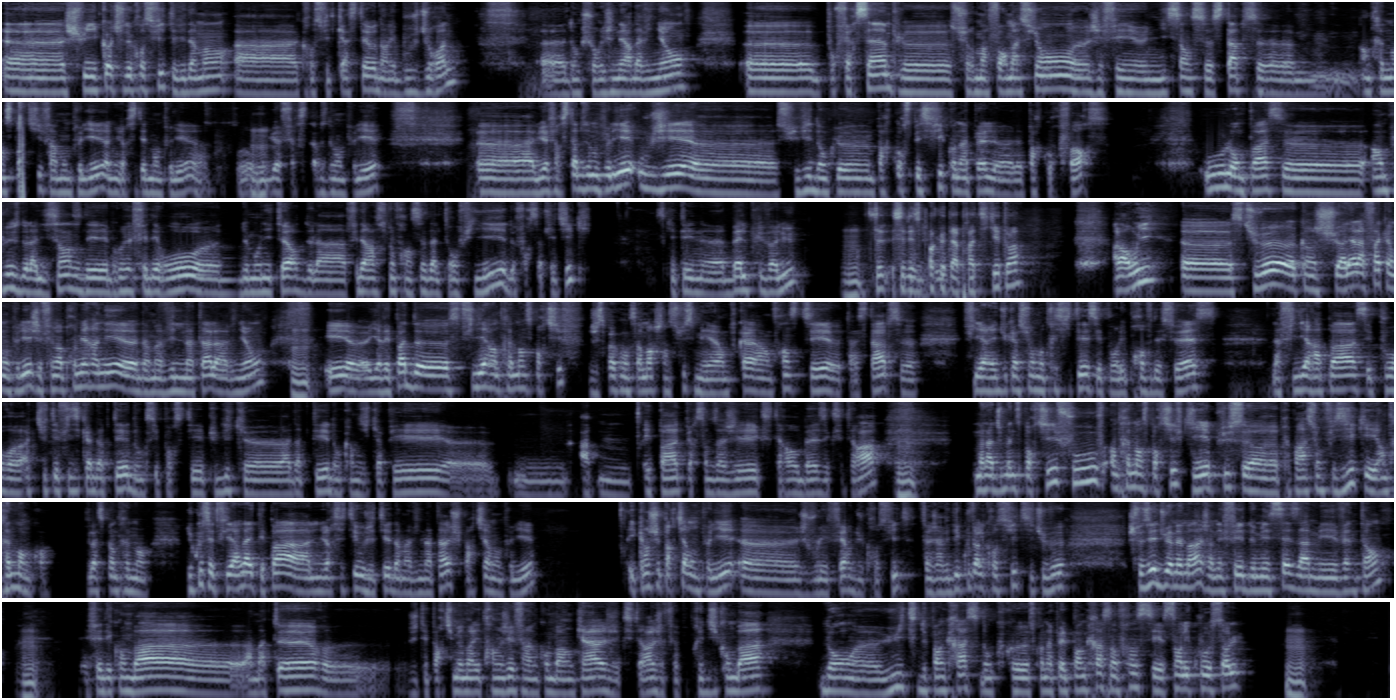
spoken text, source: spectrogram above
je suis coach de CrossFit, évidemment, à CrossFit Castel dans les Bouches-du-Rhône. donc, je suis originaire d'Avignon. Pour faire simple, sur ma formation, j'ai fait une licence STAPS entraînement sportif à Montpellier, à l'Université de Montpellier, au mmh. l'UFR STAPS de Montpellier. Euh, à l'UFR STAPS de Montpellier où j'ai euh, suivi donc le parcours spécifique qu'on appelle euh, le parcours force où l'on passe en plus de la licence des brevets fédéraux de moniteur de la Fédération française d'haltérophilie et de force athlétique, ce qui était une belle plus-value. Mmh. C'est des sports que tu as pratiqués toi? Alors oui, euh, si tu veux, quand je suis allé à la fac à Montpellier, j'ai fait ma première année euh, dans ma ville natale à Avignon mhm. et euh, il n'y avait pas de filière entraînement sportif. Je ne sais pas comment ça marche en Suisse, mais en tout cas en France, tu as STAPS, filière éducation motricité, c'est pour les profs d'SES. La filière APA, c'est pour activité physique adaptée, donc c'est pour ces publics adaptés, donc handicapés, EHPAD, personnes âgées, etc., obèses, etc management sportif ou entraînement sportif qui est plus euh, préparation physique et entraînement, quoi. L'aspect entraînement. Du coup, cette filière-là n'était pas à l'université où j'étais dans ma ville natale. Je suis parti à Montpellier. Et quand je suis parti à Montpellier, euh, je voulais faire du crossfit. Enfin, j'avais découvert le crossfit, si tu veux. Je faisais du MMA. J'en ai fait de mes 16 à mes 20 ans. Mmh. J'ai fait des combats euh, amateurs. J'étais parti même à l'étranger faire un combat en cage, etc. J'ai fait à peu près 10 combats dont 8 euh, de pancras. Donc, ce qu'on appelle pancras en France, c'est sans les coups au sol. Mhm.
